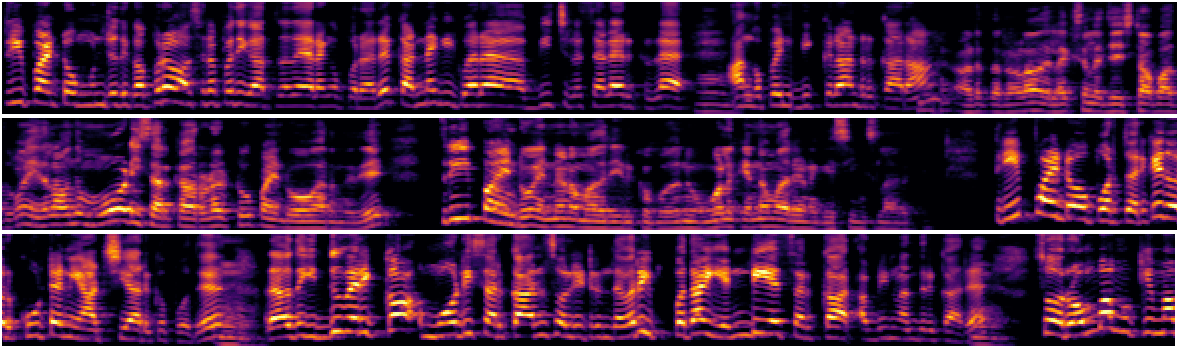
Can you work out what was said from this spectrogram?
த்ரீ பாயிண்ட் டூ முடிஞ்சதுக்கு அப்புறம் சிலப்பதிகாரத்துல தான் இறங்க போறாரு. கண்ணகிக்கு வர பீச்ல சிலை இருக்குல்ல. அங்க போய் நிக்கலான்னு இருக்காராம். அடுத்த நாளா எலெக்ஷன்ல ஜெயிச்சிட்டா பாத்துக்குவோம். இதெல்லாம் வந்து மோடி சர்க்காரோட டூ பாயிண்ட் ஓவா இருந்தது. த்ரீ பாயிண்ட் ஓ என்னென்ன மாதிரி இருக்க போகுதுன்னு உங்களுக்கு என்ன மாதிரியான கெஸிங்ஸ்லாம் இருக்கு? த்ரீ பாயிண்ட் ஓ பொறுத்த வரைக்கும் இது ஒரு கூட்டணி ஆட்சியா இருக்க போகுது. அதாவது இது வரைக்கும் மோடி சர்க்கார்னு சொல்லிட்டு இருந்தவர் இப்பதான் என்டிஏ சர்க்கார் அப்படின்னு வந்திருக்காரு. சோ ரொம்ப முக்கியமா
